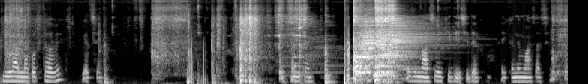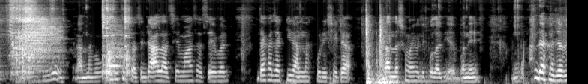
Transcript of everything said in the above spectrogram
দিয়ে রান্না করতে হবে, ঠিক আছে? মাছ রেখে দিয়েছি, দেখো, এখানে মাছ আছে। দিয়ে রান্না করব। অনেক কিছু আছে, ডাল আছে, মাছ আছে, এবার দেখা যাক কি রান্না করি, সেটা রান্নার সময় হলে বলা দিয়ে মানে দেখা যাবে,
